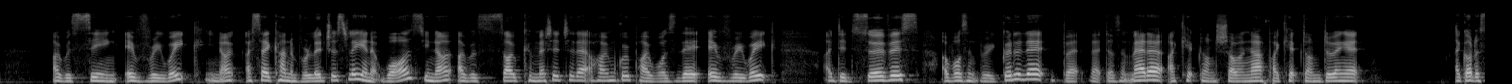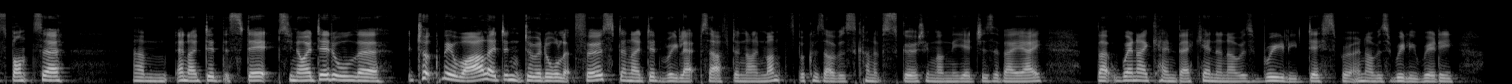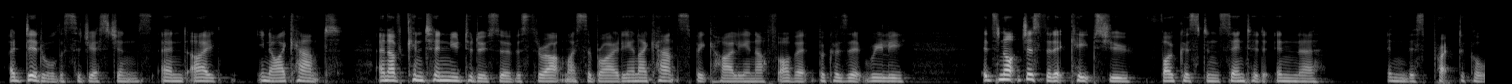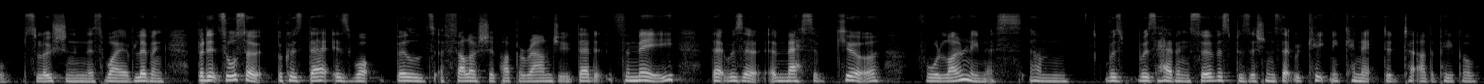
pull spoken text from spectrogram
I was seeing every week. You know, I say kind of religiously, and it was, you know, I was so committed to that home group. I was there every week. I did service. I wasn't very good at it, but that doesn't matter. I kept on showing up, I kept on doing it. I got a sponsor um, and I did the steps. You know, I did all the it took me a while. I didn't do it all at first, and I did relapse after nine months because I was kind of skirting on the edges of AA. But when I came back in and I was really desperate and I was really ready, I did all the suggestions, and I, you know, I can't. And I've continued to do service throughout my sobriety, and I can't speak highly enough of it because it really, it's not just that it keeps you focused and centered in the in this practical solution in this way of living but it's also because that is what builds a fellowship up around you that for me that was a, a massive cure for loneliness um, was was having service positions that would keep me connected to other people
